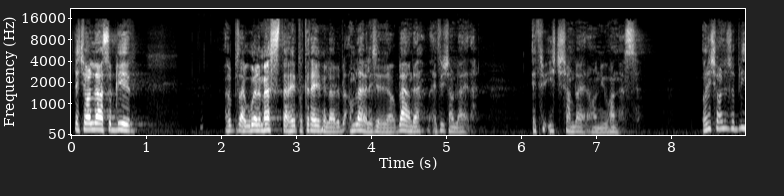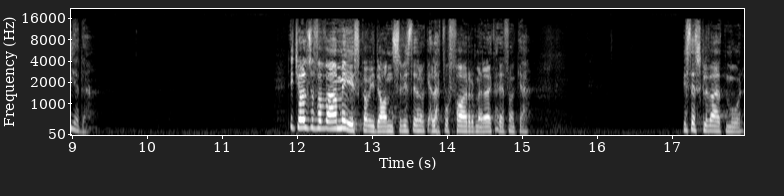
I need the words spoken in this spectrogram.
Det er ikke alle der som blir OL-mester på tremila. Han ble vel ikke det i dag? Ble han det? Nei, jeg tror ikke han ble det. Jeg tror ikke han ble det, han Johannes. Og det er ikke alle som blir det. Det er ikke alle som får være med i Skal vi danse hvis det er noe, eller på Farmen. eller hva det er for noe. Hvis det skulle være et mål.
